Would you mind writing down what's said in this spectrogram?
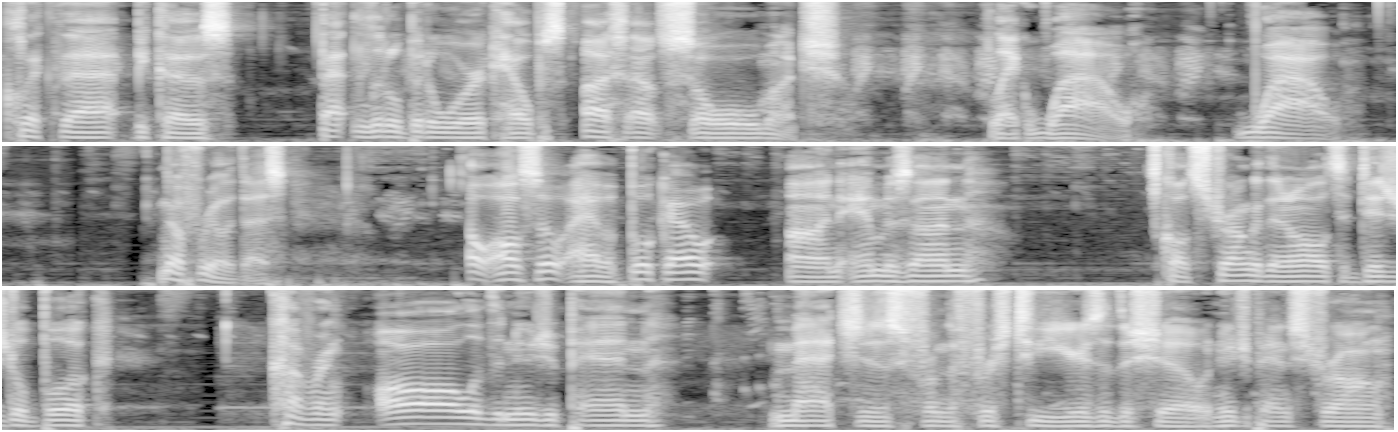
click that because that little bit of work helps us out so much. Like, wow. Wow. No, for real, it does. Oh, also, I have a book out on Amazon. It's called Stronger Than All. It's a digital book covering all of the New Japan matches from the first two years of the show. New Japan Strong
